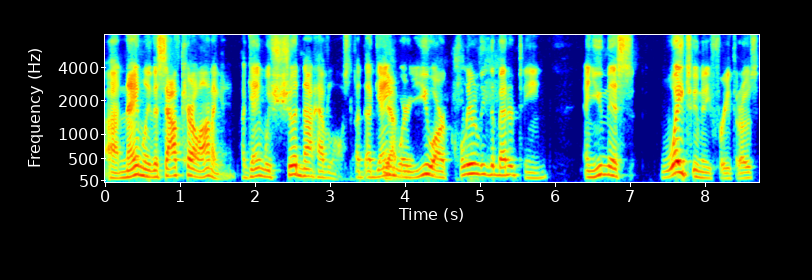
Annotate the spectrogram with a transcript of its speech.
Uh, namely, the South Carolina game, a game we should not have lost, a, a game yeah. where you are clearly the better team and you miss way too many free throws.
